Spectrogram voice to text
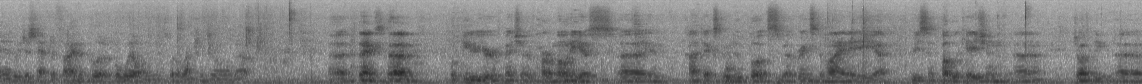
and we just have to find the political will, and that's what elections are all about. Uh, Thanks. Uh, Well, Peter, your mention of harmonious uh, in context of new books uh, brings to mind a recent publication jointly uh,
